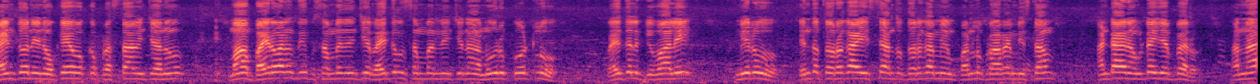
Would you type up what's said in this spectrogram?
ఆయనతో నేను ఒకే ఒక్క ప్రస్తావించాను. మా భైరవన దీపు సంబంధించి రైతులకు సంబంధించిన నూరు కోట్లు రైతులకు ఇవ్వాలి. మీరు ఎంత త్వరగా ఇస్తే అంత త్వరగా మేము పనులు ప్రారంభిస్తాం. అంటే ఆయన ఒకటే చెప్పారు అన్న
